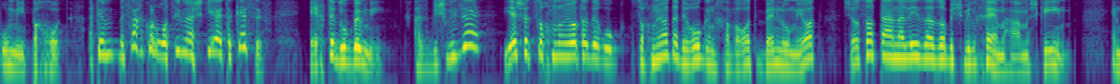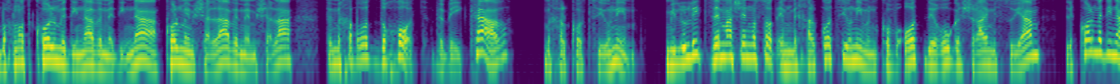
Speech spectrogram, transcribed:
ומי פחות. אתם בסך הכל רוצים להשקיע את הכסף. איך תדעו במי? אז בשביל זה יש את סוכנויות הדירוג. סוכנויות הדירוג הן חברות בינלאומיות שעושות את האנליזה הזו בשבילכם, המשקיעים. הן בוחנות כל מדינה ומדינה, כל ממשלה וממשלה, ומחברות דוחות, ובעיקר, מחלקות ציונים. מילולית זה מה שהן עושות, הן מחלקות ציונים, הן קובעות דירוג אשראי מסוים לכל מדינה.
